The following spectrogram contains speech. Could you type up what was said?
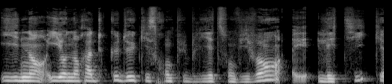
il n'en il en aura que deux qui seront publiés de son vivant, l'éthique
